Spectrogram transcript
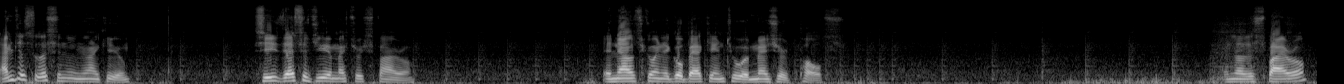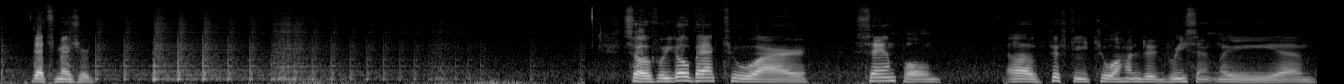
I'm just listening like you. See, that's a geometric spiral. And now it's going to go back into a measured pulse. Another spiral, that's measured. So if we go back to our sample of 50 to 100 recently um,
